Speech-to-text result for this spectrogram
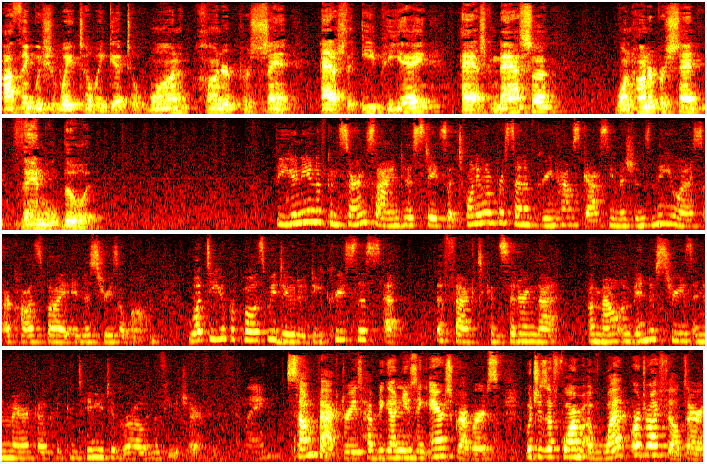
I think we should wait till we get to 100%. Ask the EPA, ask NASA, 100%, then we'll do it. The Union of Concerned Scientists states that 21% of greenhouse gas emissions in the U.S. are caused by industries alone. What do you propose we do to decrease this effect, considering that amount of industries in America could continue to grow in the future. Some factories have begun using air scrubbers, which is a form of wet or dry filter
